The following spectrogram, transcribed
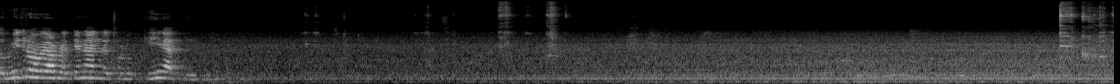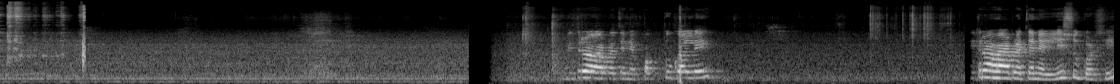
તો મિત્રો, હવે આપણે તેના અંદર થોડું ઘી નાખી દઈએ. મિત્રો, હવે આપણે તેને પકતું કરી લઈ મિત્રો, હવે આપણે તેને લીસું પડશે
